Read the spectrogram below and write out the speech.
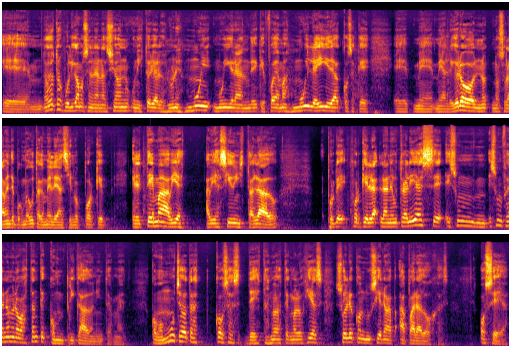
Eh, nosotros publicamos en La Nación una historia los lunes muy, muy grande, que fue además muy leída, cosa que eh, me, alegró, no, solamente porque me gusta que me lean, sino porque el tema había, había sido instalado. Porque, porque la, neutralidad es, es, un, es un fenómeno bastante complicado en Internet. Como muchas otras cosas de estas nuevas tecnologías, suele conducir a, paradojas. O sea,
